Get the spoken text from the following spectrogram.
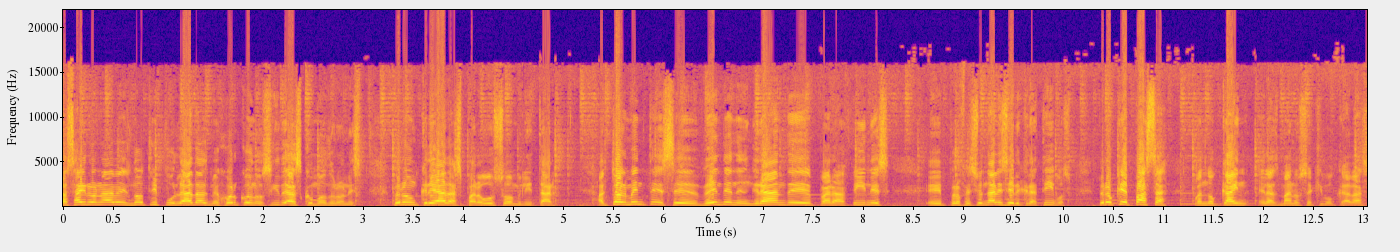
Las aeronaves no tripuladas, mejor conocidas como drones, fueron creadas para uso militar. Actualmente se venden en grande para fines eh, profesionales y recreativos. Pero ¿qué pasa cuando caen en las manos equivocadas?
